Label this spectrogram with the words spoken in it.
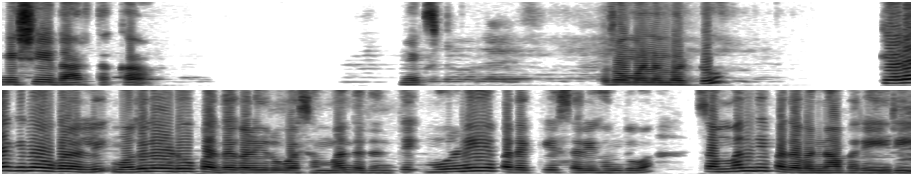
ನಿಷೇಧಾರ್ಥಕ. ನೆಕ್ಸ್ಟ್ ರೋಮನ್ ನಂಬರ್ ಟು ಕೆಳಗಿನವುಗಳಲ್ಲಿ ಮೊದಲೆರಡು ಪದಗಳಿರುವ ಸಂಬಂಧದಂತೆ ಮೂರನೆಯ ಪದಕ್ಕೆ ಸರಿಹೊಂದುವ ಸಂಬಂಧಿ ಪದವನ್ನ ಬರೆಯಿರಿ.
